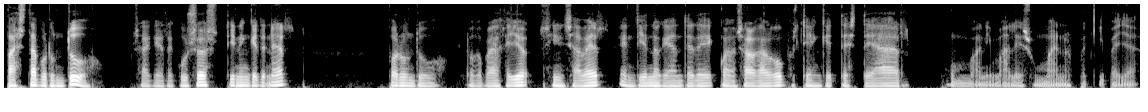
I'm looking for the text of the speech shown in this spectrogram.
pasta por un tubo. O sea que recursos tienen que tener por un tubo. Lo que pasa es que yo, sin saber, entiendo que antes de cuando salga algo, pues tienen que testear animales humanos para aquí, para allá.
